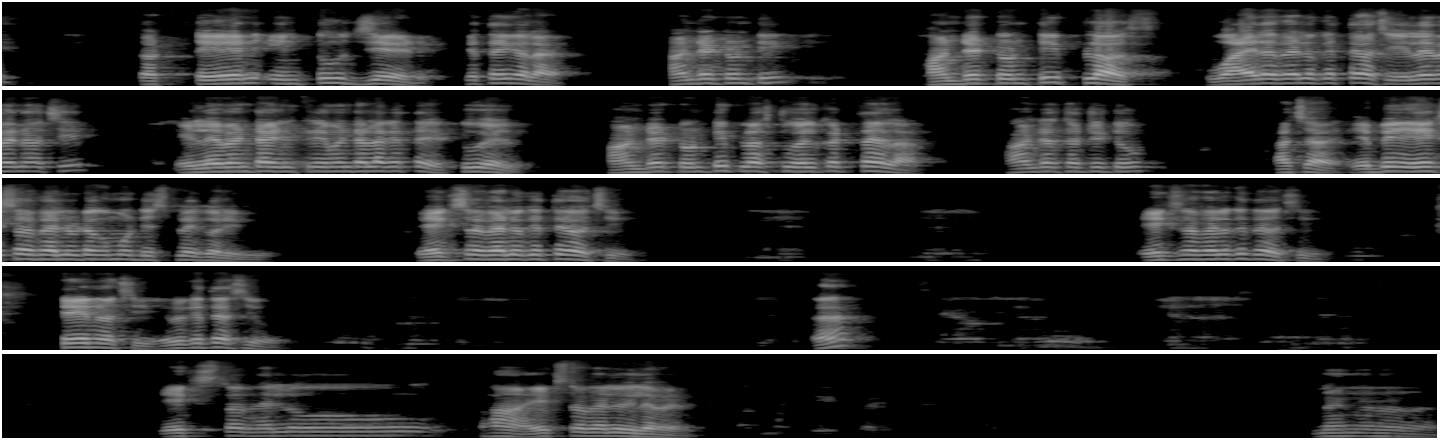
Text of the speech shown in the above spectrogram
तो टेन इंटु जेड के hundred twenty hundred twenty plus Y value के इलेवेन अच्छी इलेवेन टा इनक्रिमेंट है twelve hundred twenty plus twelve के हंड्रेड थर्टी टू আচ্ছা এবে এক্স র ভ্যালু টাকে মু ডিসপ্লে করিবি এক্স র ভ্যালু কেতে আছে এক্স র ভ্যালু কেতে আছে 10 আছে এবে কেতে আসিও হ্যাঁ x র ভ্যালু হ্যাঁ x র ভ্যালু 11 না না না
